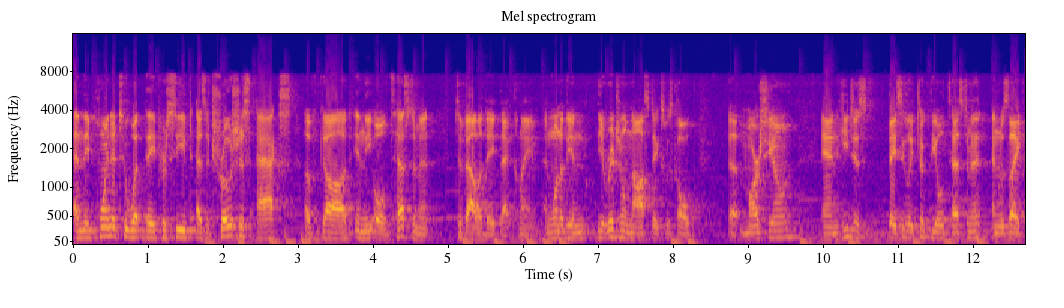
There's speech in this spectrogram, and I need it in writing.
And they pointed to what they perceived as atrocious acts of God in the Old Testament to validate that claim. And one of the, the original Gnostics was called uh, Marcion, and he just basically took the Old Testament and was like,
